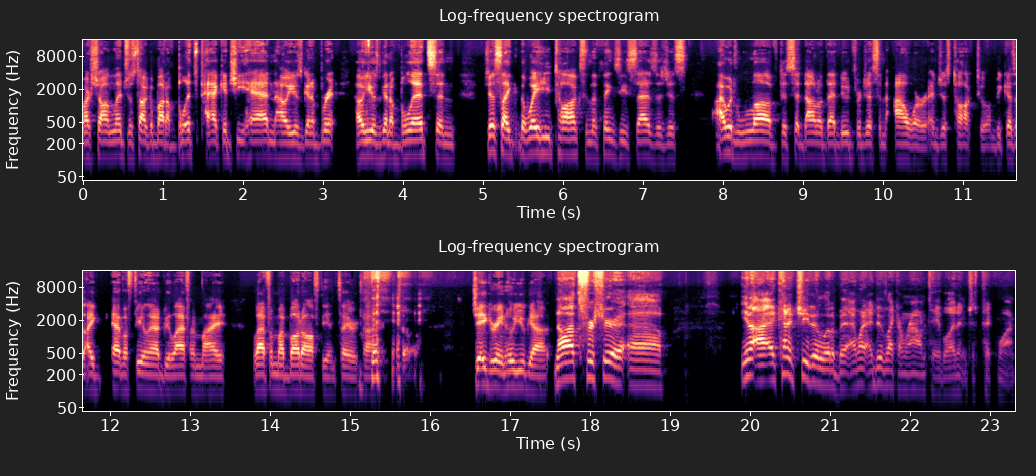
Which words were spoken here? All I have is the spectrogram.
marshawn lynch was talking about a blitz package he had and how he was to br- how he was to blitz. And just like the way he talks and the things he says is just i would love to sit down with that dude for just an hour and just talk to him because i have a feeling i'd be laughing my laughing my butt off the entire time so jay green who you got No, that's for sure. Uh, you know, I, I kind of cheated a little bit. I went, I did like a round table. I didn't just pick one.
